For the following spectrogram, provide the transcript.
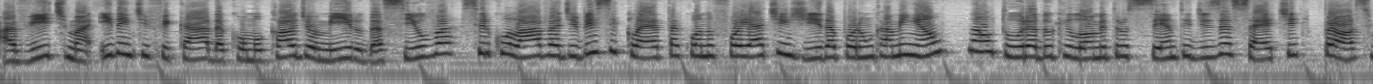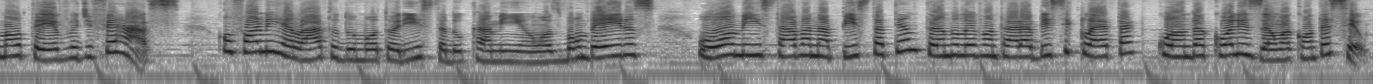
A vítima, identificada como Claudiomiro da Silva, circulava de bicicleta quando foi atingida por um caminhão na altura do quilômetro 117, próximo ao trevo de Ferraz. Conforme relato do motorista do caminhão aos bombeiros, o homem estava na pista tentando levantar a bicicleta quando a colisão aconteceu.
